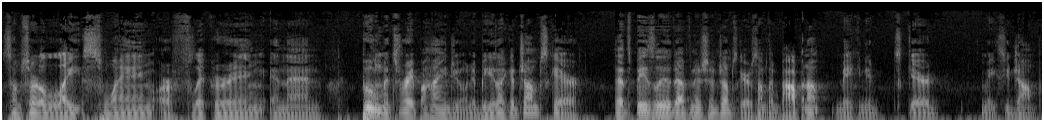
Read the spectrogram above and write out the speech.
some sort of light swaying or flickering, and then boom, it's right behind you, and it'd be like a jump scare. That's basically the definition of jump scare: something popping up, making you scared, makes you jump.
